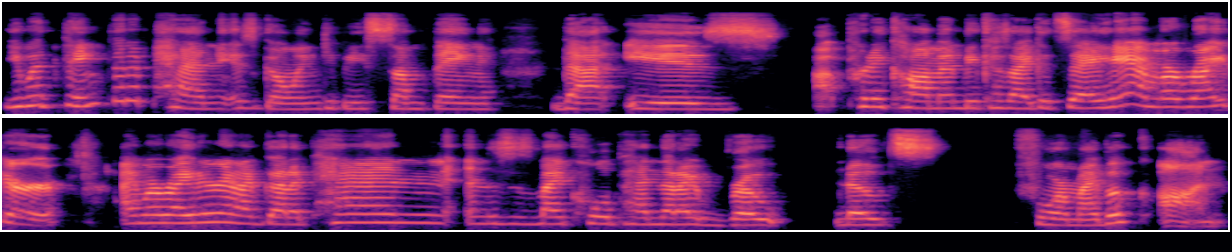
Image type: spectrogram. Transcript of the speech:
You would think that a pen is going to be something that is uh, pretty common because I could say, hey, I'm a writer. I'm a writer and I've got a pen and this is my cool pen that I wrote notes for my book on.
